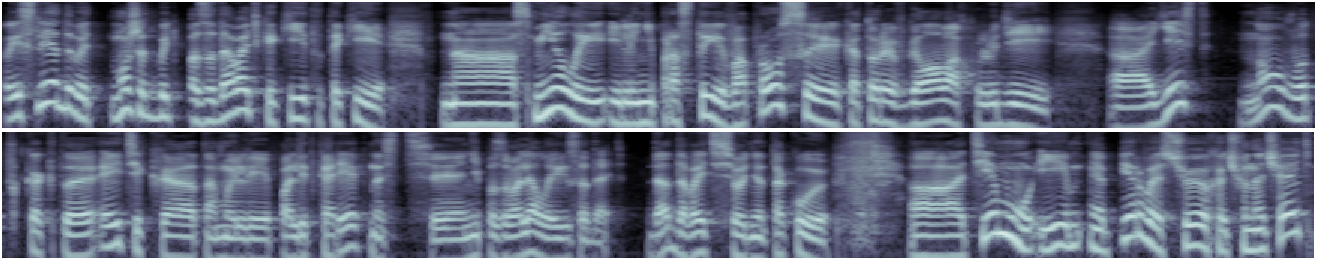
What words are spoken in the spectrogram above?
Поисследовать, может быть, позадавать какие-то такие э, смелые или непростые вопросы, которые в головах у людей э, есть, но вот как-то этика там, или политкорректность э, не позволяла их задать. Да, давайте сегодня такую э, тему. И первое, с чего я хочу начать,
